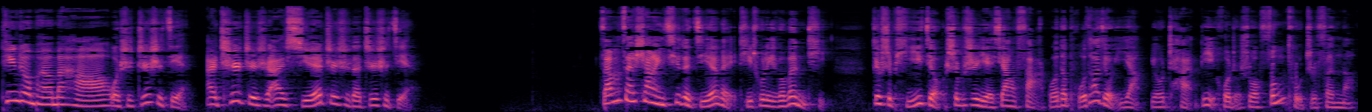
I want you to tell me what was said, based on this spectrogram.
听众朋友们好，我是知识姐，爱吃知识、爱学知识的知识姐。咱们在上一期的结尾提出了一个问题，就是啤酒是不是也像法国的葡萄酒一样有产地或者说风土之分呢？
